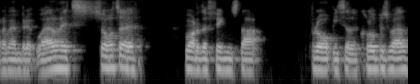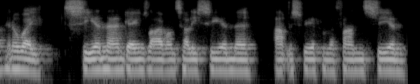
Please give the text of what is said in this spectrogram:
I remember it well. It's sort of one of the things that brought me to the club as well, in a way. Seeing them games live on telly, seeing the atmosphere from the fans, seeing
